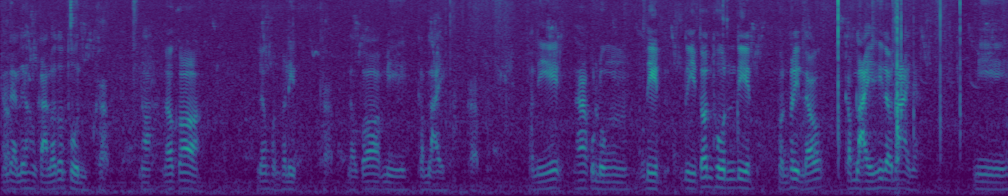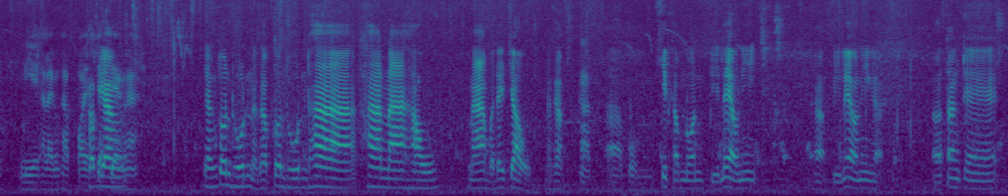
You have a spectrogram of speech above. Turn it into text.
ตั้งแต่เรื่องของการลดต้นทุนครับเนาะแล้วก็เรื่องผลผลิตครับแล้วก็มีกำไรครับวันนี้ถ้าคุณลุงดีดดีดต้นทุนดีดผลผลิตแล้วกำไรที่เราได้เนี่ยมีมีอะไรบ้างครับพอครับแจกยังแจงนะอย่างต้นทุนนะครับต้นทุนถ้าถ้านาเฮานาบ่ได้เจ้านะครับครับอ่าผมคิดคำนวณปีแล้วนี่ครับปีแล้วนี่ก็เอ่อตั้งแต่อ่า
